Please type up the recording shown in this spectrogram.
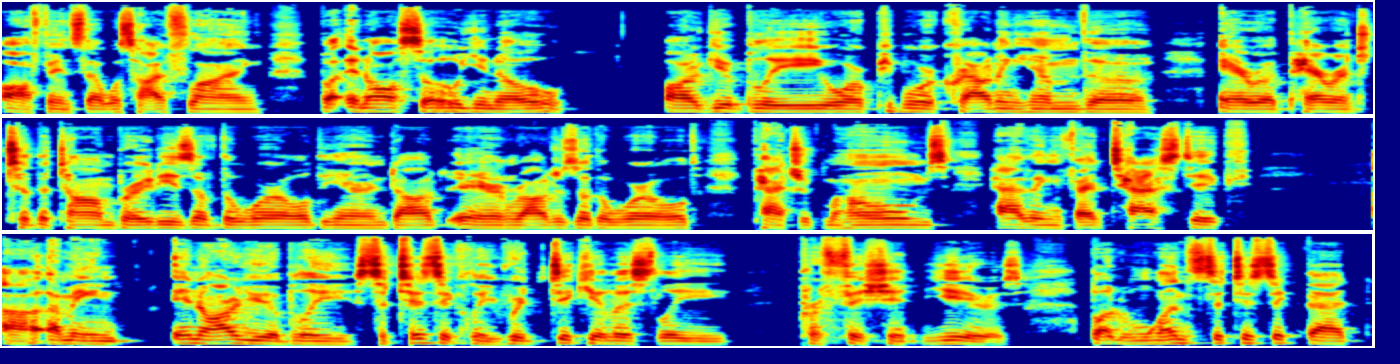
offense that was high flying, but and also you know arguably or people were crowning him the heir apparent to the Tom Brady's of the world, the Aaron Dod- Aaron Rodgers of the world, Patrick Mahomes having fantastic. Uh, I mean, inarguably, statistically, ridiculously proficient years. But one statistic that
